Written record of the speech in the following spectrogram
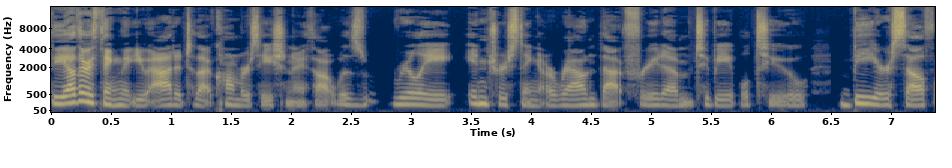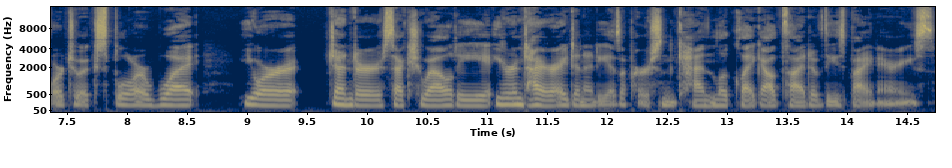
the other thing that you added to that conversation I thought was really interesting around that freedom to be able to be yourself or to explore what your gender, sexuality, your entire identity as a person can look like outside of these binaries.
